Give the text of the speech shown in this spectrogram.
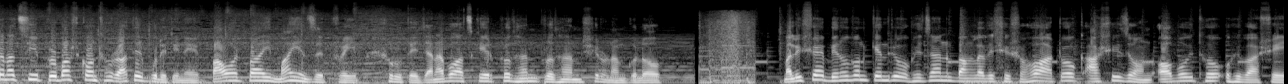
জানাচ্ছি প্রবাস কণ্ঠ রাতের বুলেটিনে powered by my NJ trip শুরুতে জানাব আজকের প্রধান প্রধান শিরোনামগুলো। মালয়েশিয়ায় বিনোদন কেন্দ্রীয় অভিযান, বাংলাদেশি সহ আটক আশি জন অবৈধ অভিবাসী।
